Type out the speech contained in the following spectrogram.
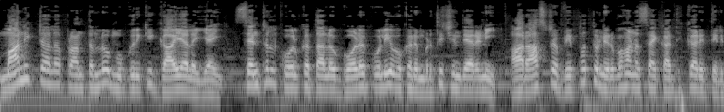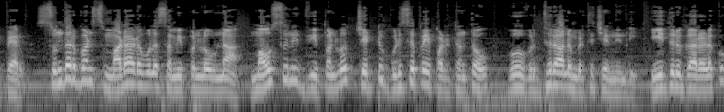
మానిక్టాలా ప్రాంతంలో ముగ్గురికి గాయాలయ్యాయి. సెంట్రల్ కోల్కతాలో గోడకూలి ఒకరు మృతి చెందారని ఆ రాష్ట్ర విపత్తు నిర్వహణ శాఖ అధికారి తెలిపారు. సుందర్బన్స్ మడ అడవుల సమీపంలో ఉన్న మౌసుని ద్వీపంలో చెట్టు గుడిసెపై పడటంతో ఓ వృద్ధురాలు మృతి చెందింది. ఈదురుగారులకు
